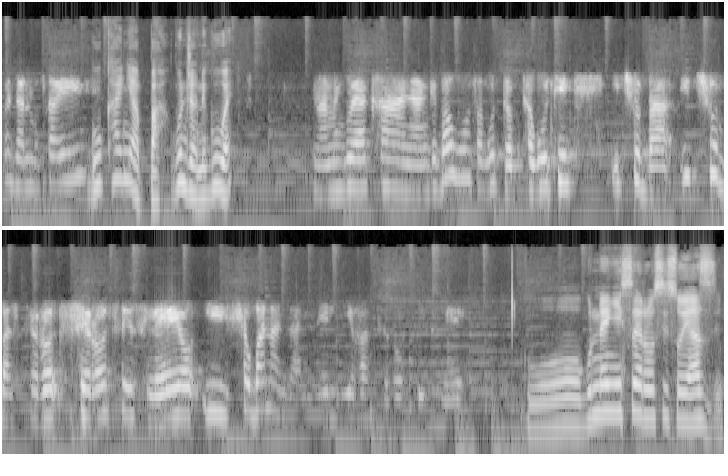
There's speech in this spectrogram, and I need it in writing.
Kunjani busayi kukhanya ba. Kunjani kuwe? Nami kuyakhanya. Ngibabuza kudoktar ukuthi i-tuber i-tuber cirrho- cirrhosis leyo ihlobana njani ne-liver cirrhosis leyo? Wo kunenye iserosis oyaziyo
